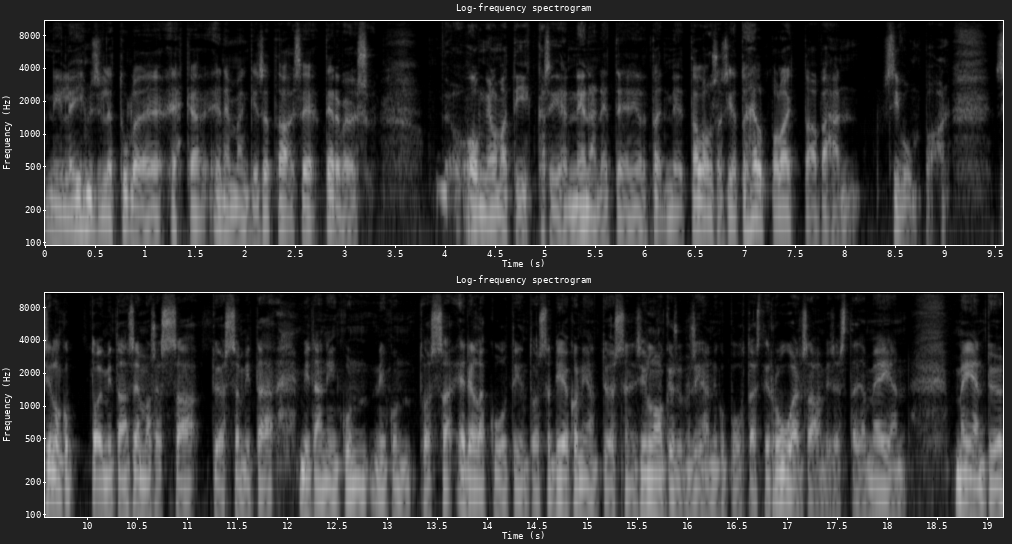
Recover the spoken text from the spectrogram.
niille ihmisille tulee ehkä enemmänkin se, se terveys ongelmatiikka siihen nenän eteen ja ne talousasiat on helppo laittaa vähän sivumpaan. Silloin kun toimitaan semmoisessa työssä, mitä, mitä niin kuin, niin kuin tuossa edellä kuultiin tuossa diakonian työssä, niin silloin on kysymys ihan niin kuin puhtaasti ruoan saamisesta ja meidän, meidän työ,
